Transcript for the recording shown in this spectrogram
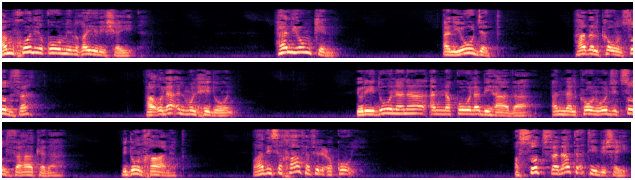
أم خلقوا من غير شيء؟ هل يمكن أن يوجد هذا الكون صدفة؟ هؤلاء الملحدون يريدوننا أن نقول بهذا أن الكون وجد صدفة هكذا بدون خالق وهذه سخافة في العقول. الصدفة لا تأتي بشيء.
